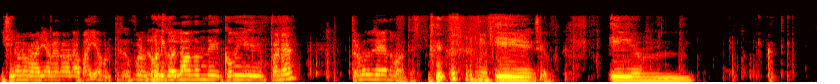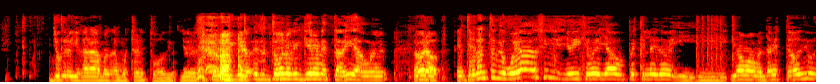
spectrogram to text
Y si no, no me habría pegado la paya porque esos fueron los únicos lados donde comí empanadas. Terremotos ya había tomado antes. y, sí. Y, mm, yo quiero llegar a, mostrar tu audio. Yo, eso, es todo lo que quiero, eso es todo lo que quiero en esta vida, weón. No, pero, entre tanto que weá, así, yo dije, oye, ya, pesquenla y y, y íbamos a mandar este audio.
